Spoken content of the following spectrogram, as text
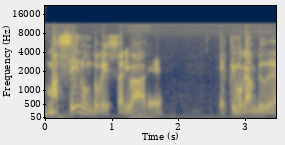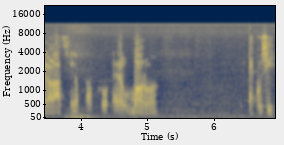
Ma se non dovesse arrivare, e il primo cambio della Lazio in attacco era un Moro? È così.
